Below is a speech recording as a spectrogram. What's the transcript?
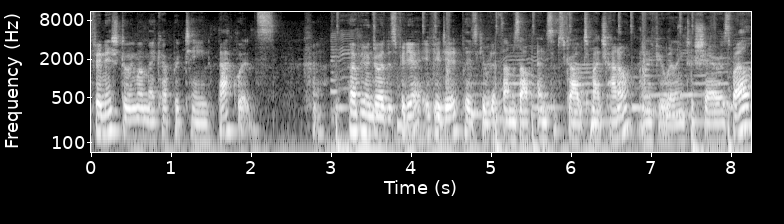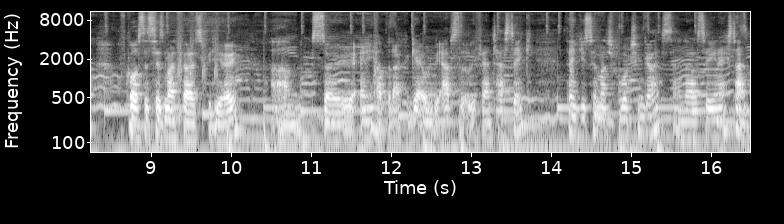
finish doing my makeup routine backwards. Hope you enjoyed this video. If you did, please give it a thumbs up and subscribe to my channel. And if you're willing to share as well. Of course, this is my first video, um, so any help that I could get would be absolutely fantastic. Thank you so much for watching, guys, and I'll see you next time.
